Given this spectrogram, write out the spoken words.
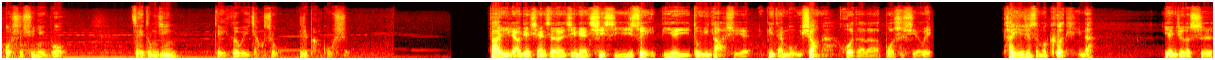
我是徐宁波，在东京给各位讲述日本故事。大隅良典先生今年七十一岁，毕业于东京大学，并在母校呢获得了博士学位。他研究什么课题呢？研究的是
